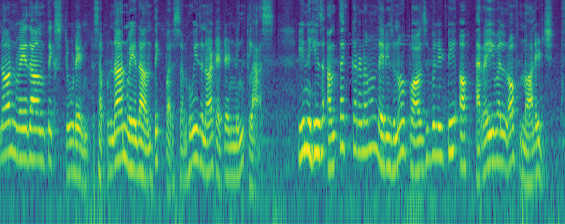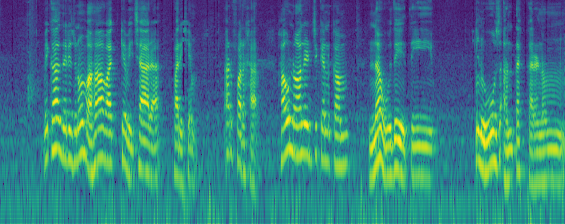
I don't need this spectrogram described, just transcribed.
non-Vedantic student, suppose non-Vedantic person who is not attending class. In his Antakaranam, there is no possibility of arrival of knowledge because there is no Mahavakya Vichara for him or for her. How knowledge can come? Na udeti in whose Antakaranam.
